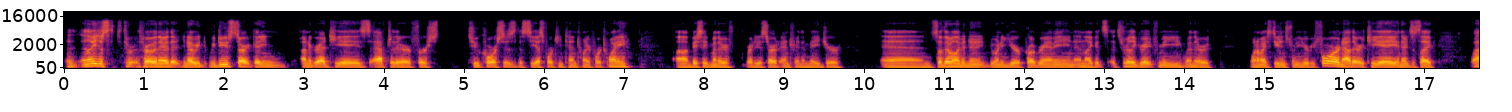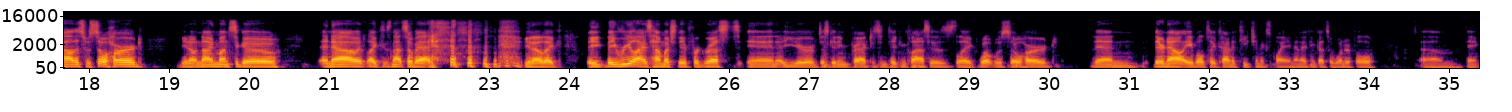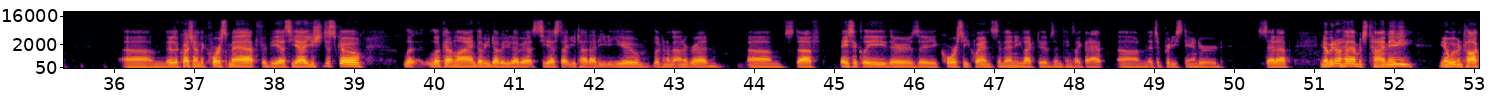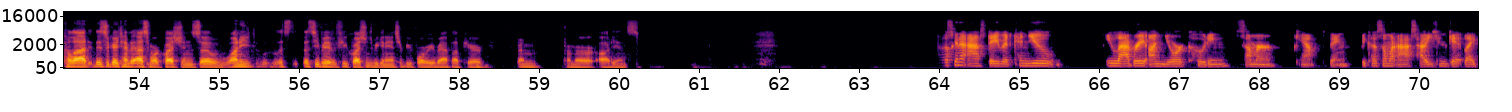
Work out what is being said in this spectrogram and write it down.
And, let me just th- throw in there that, you know, we, we do start getting undergrad TAs after their first two courses, the CS 1410, 2420, uh, basically when they're ready to start entering the major. And so they've only been doing, doing a year of programming. And like, it's, it's really great for me when they're one of my students from the year before, now they're a TA and they're just like, wow, this was so hard, you know, nine months ago and now like it's not so bad. You know like they they realize how much they've progressed in a year of just getting practice and taking classes. Like what was so hard then they're now able to kind of teach and explain and i think that's a wonderful um, thing. Um, there's a question on the course map for bs yeah you should just go look, look online www.cs.utah.edu looking at the undergrad um, stuff. Basically there's a core sequence and then electives and things like that. Um, it's a pretty standard set up. You know, we don't have that much time. Maybe, you know, we've been talking a lot. This is a great time to ask more questions. So why don't you, let's, let's see if we have a few questions we can answer before we wrap up here from, from our audience. I was going to ask David, can you elaborate on your coding summer camp thing? Because someone asked how you can get like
